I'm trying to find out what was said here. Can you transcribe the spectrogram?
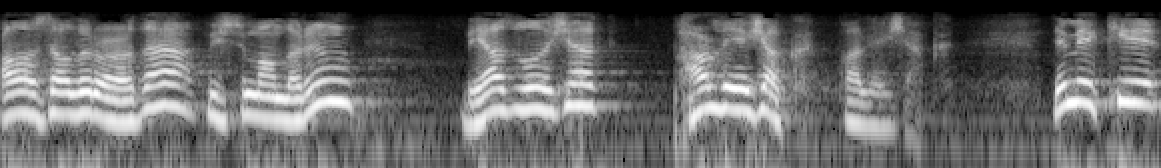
azaları orada Müslümanların beyaz olacak, parlayacak. Parlayacak. Demek ki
